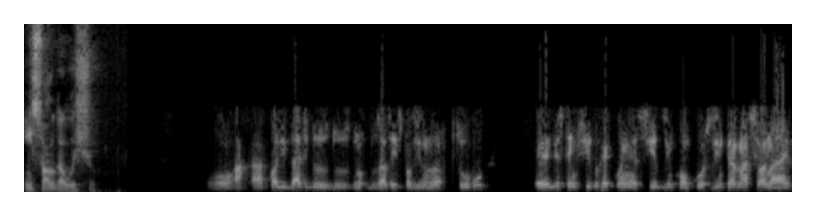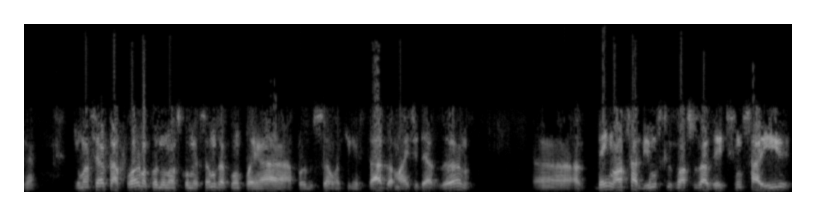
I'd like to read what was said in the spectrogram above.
em solo gaúcho? a, a qualidade do, dos, dos azeites produzidos no Sul, eles têm sido reconhecidos em concursos internacionais, né? De uma certa forma, quando nós começamos a acompanhar a produção aqui no estado há mais de 10 anos, uh, bem nós sabíamos que os nossos azeites iam sair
